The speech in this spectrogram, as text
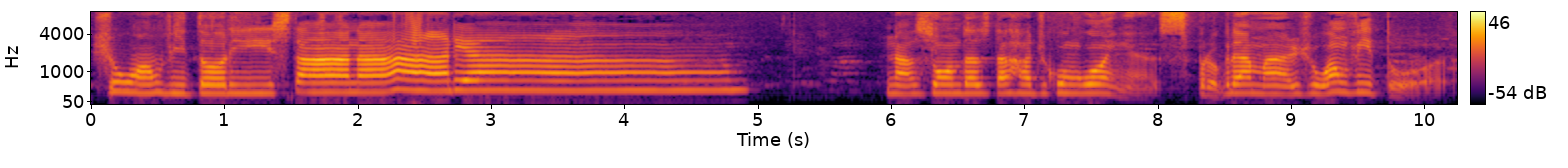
João Vitor está na área. Nas ondas da Rádio Congonhas. Programa João Vitor.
